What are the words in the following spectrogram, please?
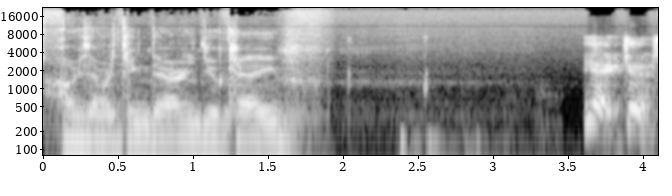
How is everything there in the UK? Yeah, good.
